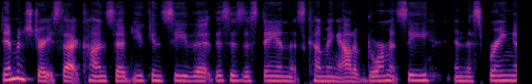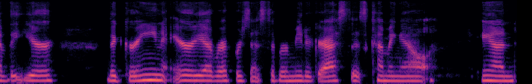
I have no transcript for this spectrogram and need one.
demonstrates that concept. You can see that this is a stand that's coming out of dormancy in the spring of the year. The green area represents the Bermuda grass that's coming out, and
